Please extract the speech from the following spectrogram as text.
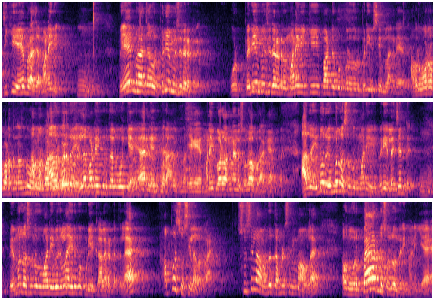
ஜிக்கி ஏம்ராஜா மனைவி. ம். ஏம்ராஜா ஒரு பெரிய மியூசிக் டைரக்டர் ஒரு பெரிய மியூசிக் டைரக்டர் மனைவிக்கு பாட்டு கொடுக்கறது ஒரு பெரிய விஷயம்லாம் கிடையாது. அவர் ஓடுற படத்துல இருந்து அவர் படத்துல. எல்லா பாட்டையும் கொடுத்தாலும் ஓகே யார் கேட்க போறா? எங்க மனைவி பாடுவாங்கன்னு என்ன சொல்ல போறாங்க? அது இன்னொரு எம்எல் வசந்தகுமாரி பெரிய லெஜெண்டு இப்போ எம்எல் வசந்தகுமாரி இவங்கெல்லாம் இருக்கக்கூடிய காலகட்டத்தில் அப்போ சுசிலா வர்றாங்க. சுசிலா வந்து தமிழ் சினிமாவில் அவங்க ஒரு பேர்னு சொல்லுவோம் தெரியுமா நீங்கள்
